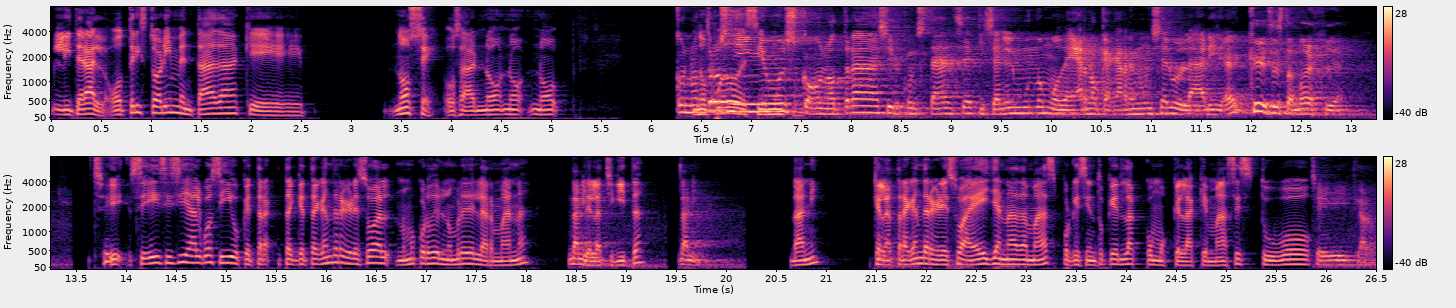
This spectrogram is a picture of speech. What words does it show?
Literal, otra historia inventada que no sé, o sea, no no no Con otros niños, con otra circunstancia, quizá en el mundo moderno, que agarren un celular y "Ay, ¿qué es esta magia? Sí, sí, sí, sí, algo así o que, tra- que traigan de regreso al no me acuerdo del nombre de la hermana Dani. de la chiquita, Dani. Dani, que la traigan de regreso a ella nada más porque siento que es la como que la que más estuvo Sí, claro.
